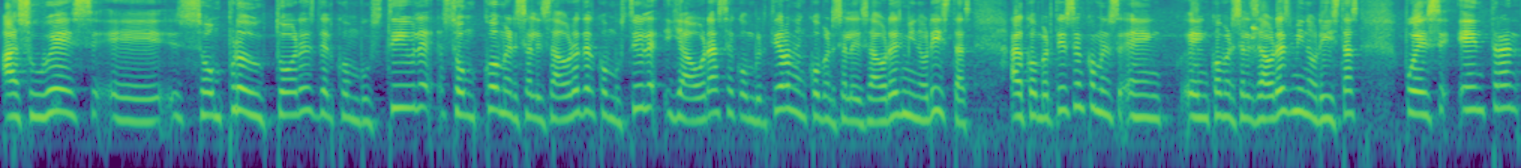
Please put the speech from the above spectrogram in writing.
a su vez eh, son productores del combustible, son comercializadores del combustible y ahora se convirtieron en comercializadores minoristas. Al convertirse en, comercializadores minoristas, pues entran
